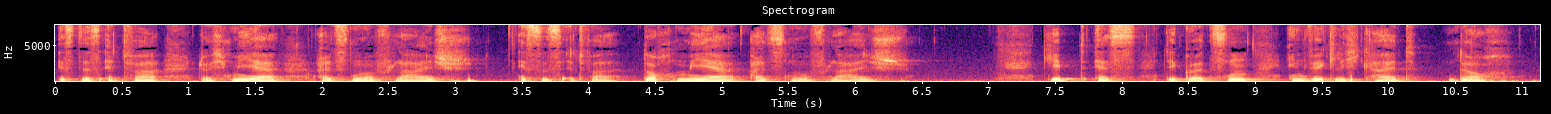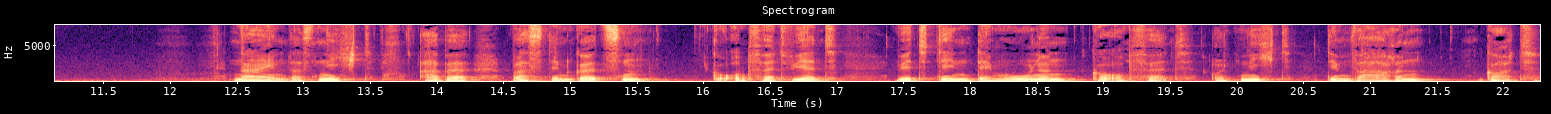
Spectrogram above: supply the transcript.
Ist es etwa durch mehr als nur Fleisch? Ist es etwa doch mehr als nur Fleisch? Gibt es die Götzen in Wirklichkeit doch? Nein, das nicht. Aber was den Götzen geopfert wird, wird den Dämonen geopfert und nicht dem wahren Gott.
